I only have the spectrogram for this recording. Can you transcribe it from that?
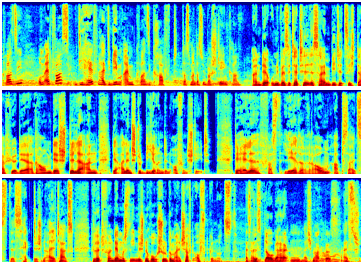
quasi um etwas. Die helfen halt, die geben einem quasi Kraft, dass man das überstehen kann. An der Universität Hildesheim bietet sich dafür der Raum der Stille an, der allen Studierenden offen steht. Der helle, fast leere Raum abseits des hektischen Alltags wird von der muslimischen Hochschulgemeinschaft oft genutzt. Es ist alles blau gehalten, ich mag das. Es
